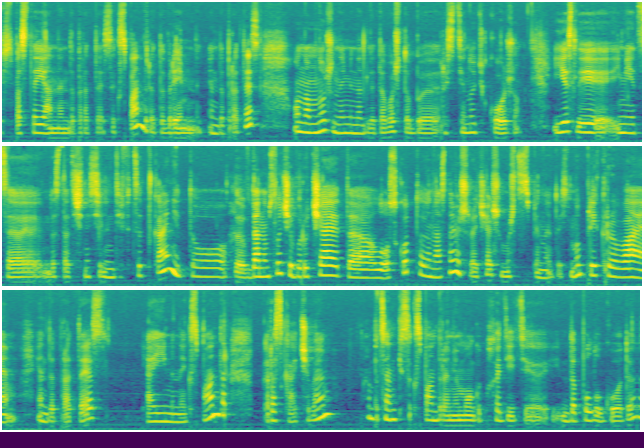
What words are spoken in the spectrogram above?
то есть постоянный эндопротез. Экспандер — это временный эндопротез, он нам нужен именно для того, чтобы растянуть кожу. И если имеется достаточно сильный дефицит ткани, то в данном случае выручает э, лоскут на основе широчайшей мышцы спины. То есть мы прикрываем эндопротез, а именно экспандер, раскачиваем, Пациентки с экспандерами могут ходить э, до полугода.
